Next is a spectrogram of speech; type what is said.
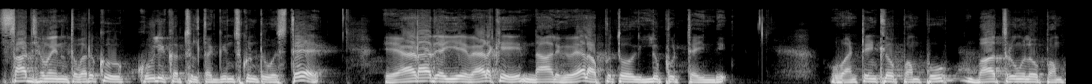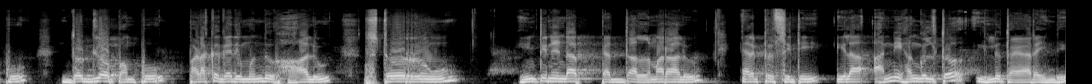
సాధ్యమైనంత వరకు కూలీ ఖర్చులు తగ్గించుకుంటూ వస్తే ఏడాది అయ్యే వేళకి నాలుగు వేల అప్పుతో ఇల్లు పూర్తయింది. వంటింట్లో పంపు బాత్రూంలో పంపు దొడ్లో పంపు పడక గది ముందు హాలు స్టోర్ రూము ఇంటి నిండా పెద్ద అల్మరాలు ఎలక్ట్రిసిటీ ఇలా అన్ని హంగులతో ఇల్లు తయారైంది.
